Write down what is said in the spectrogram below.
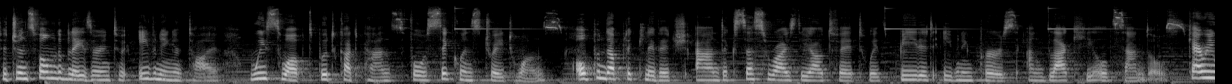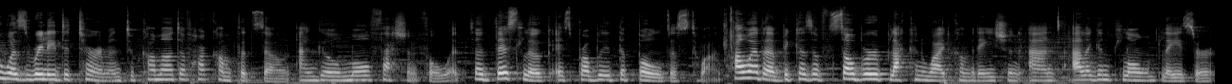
To transform the blazer into evening attire, we swapped bootcut pants for sequin straight ones, opened up the cleavage and accessorized the outfit with beaded evening purse and black-heeled sandals. Kerry was really determined to come out of her comfort zone and go more fashion-forward, so this look is probably the boldest one. However, because of sober black and white combination and elegant long blazer,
